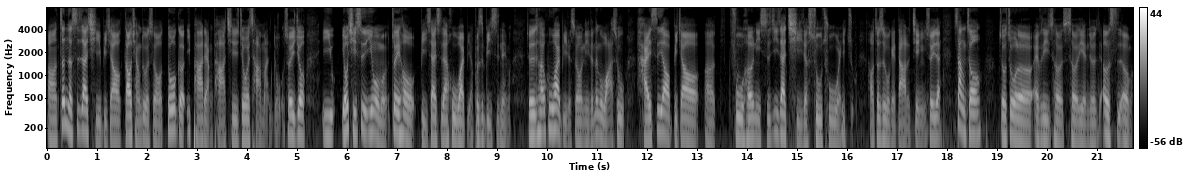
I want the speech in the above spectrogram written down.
啊、真的是在骑比较高强度的时候，多个一趴两趴，其实就会差蛮多。所以就以，尤其是因为我们最后比赛是在户外比，不是比室内嘛，就是在户外比的时候，你的那个瓦数还是要比较呃符合你实际在骑的输出为主。好，这是我给大家的建议。所以在上周就做了 FD 测测验，就是二四二嘛，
